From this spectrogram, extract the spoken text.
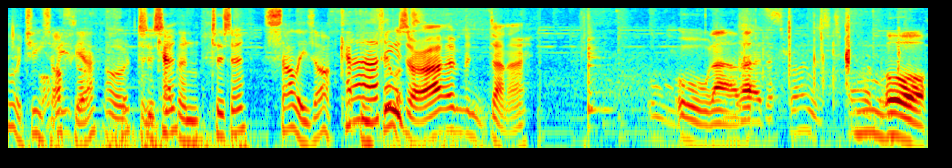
Oh, geez, off here. Oh, Flipping too soon. Captain, Too soon. Sully's off. Captain Ah, I think he's alright. I don't know. Oh, no, the that's. throw was terrible. Oh.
